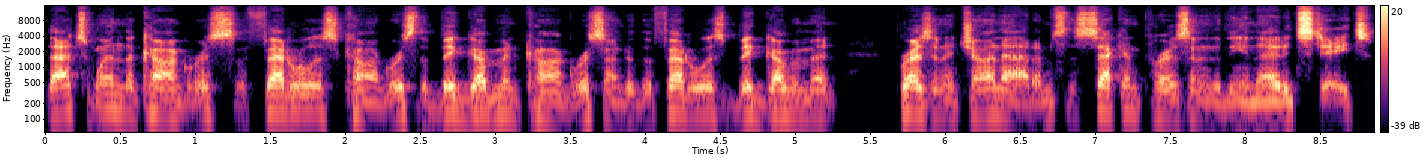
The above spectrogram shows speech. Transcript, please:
That's when the Congress, the Federalist Congress, the big government Congress under the Federalist big government President John Adams, the second president of the United States.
